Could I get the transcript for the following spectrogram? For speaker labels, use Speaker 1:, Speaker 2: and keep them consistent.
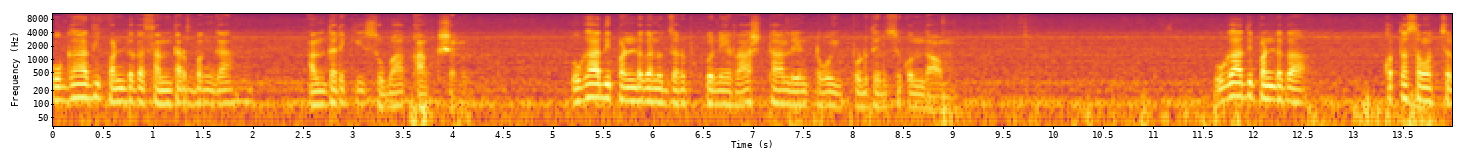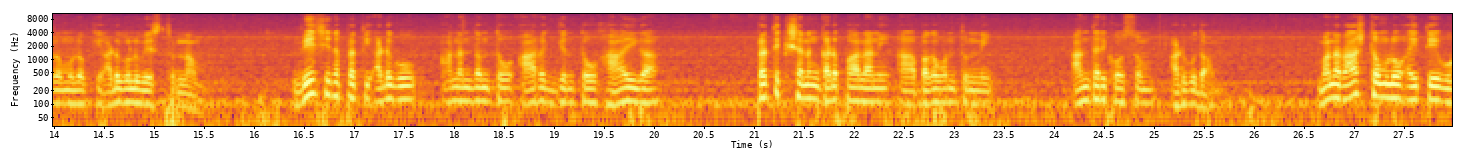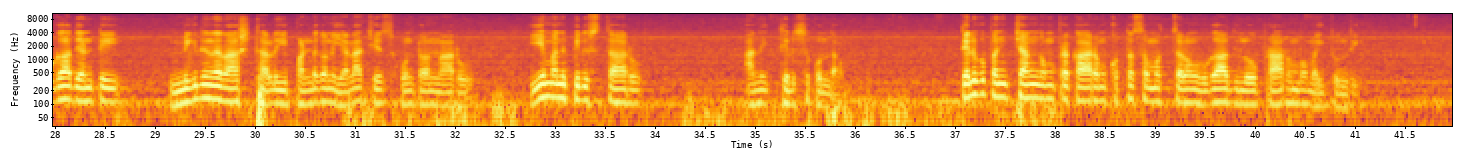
Speaker 1: ఉగాది పండుగ సందర్భంగా అందరికీ శుభాకాంక్షలు. ఉగాది పండుగను జరుపుకునే రాష్ట్రాలేంటో ఇప్పుడు తెలుసుకుందాం. ఉగాది పండుగ కొత్త సంవత్సరములోకి అడుగులు వేస్తున్నాం. వేసిన ప్రతి అడుగు ఆనందంతో ఆరోగ్యంతో హాయిగా ప్రతి క్షణం గడపాలని ఆ భగవంతుణ్ణి అందరి కోసం అడుగుదాం. మన రాష్ట్రంలో అయితే ఉగాది అంటే మిగిలిన రాష్ట్రాలు ఈ పండుగను ఎలా చేసుకుంటున్నారు? ఏమని పిలుస్తారు? అని తెలుసుకుందాం. తెలుగు పంచాంగం ప్రకారం కొత్త సంవత్సరం ఉగాదిలో ప్రారంభమవుతుంది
